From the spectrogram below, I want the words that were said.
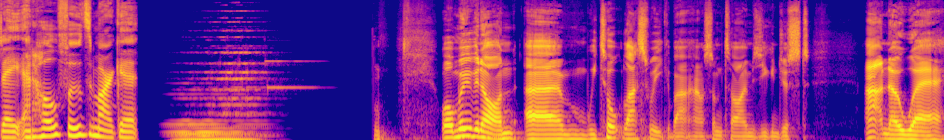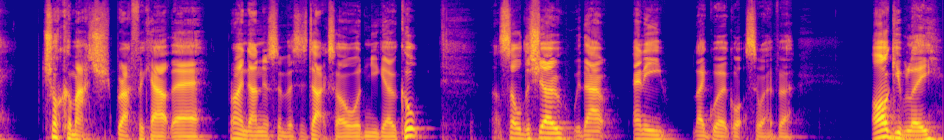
Day at Whole Foods Market. Well, moving on, um, we talked last week about how sometimes you can just, out of nowhere, chuck a match graphic out there, Bryan Danielson versus Dax Harwood, and you go, cool, that sold the show without any legwork whatsoever. Arguably,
